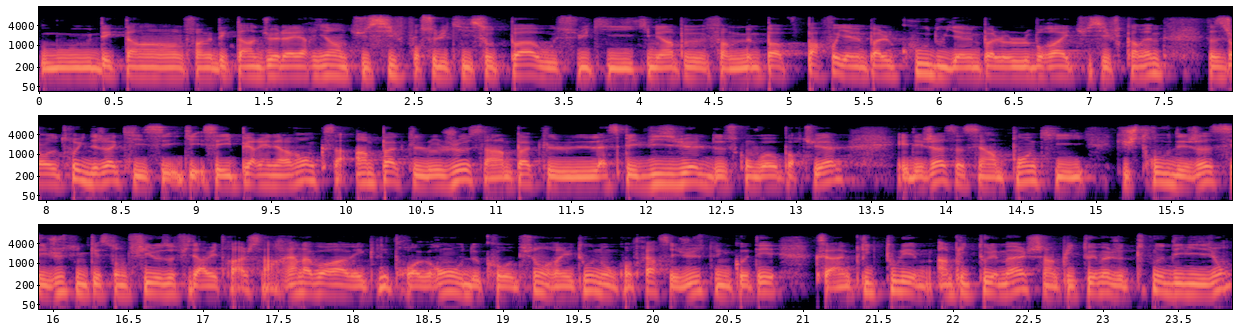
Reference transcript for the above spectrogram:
ou dès que t'as un, enfin dès que as un duel aérien, tu siffles pour celui qui saute pas ou celui qui, qui met un peu, enfin même pas, parfois il y a même pas le coude ou il y a même pas le, bras et tu siffles quand même. C'est ce genre de truc déjà qui c'est hyper énervant, que ça impacte le jeu, ça impacte l'aspect visuel de ce qu'on voit au Portugal et déjà ça c'est un point qui, qui je trouve déjà c'est juste une question de philosophie d'arbitrage, ça n'a rien à voir avec les trois grands ou de corruption, rien du tout. Non, au contraire, c'est juste une côté que ça implique tous les, implique tous les matchs, ça implique tous les matchs de toutes nos divisions.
